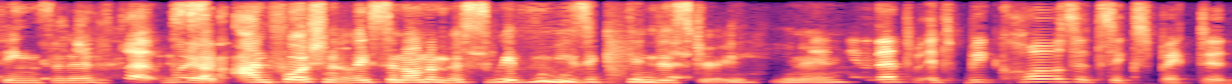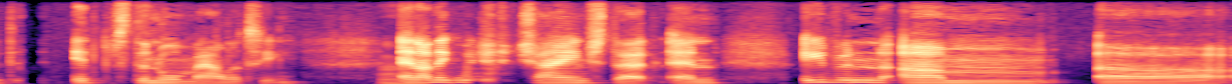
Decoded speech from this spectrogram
things that are that unfortunately synonymous with the music industry you know and that it's because it's expected it's the normality mm. and i think we should change that and even um uh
